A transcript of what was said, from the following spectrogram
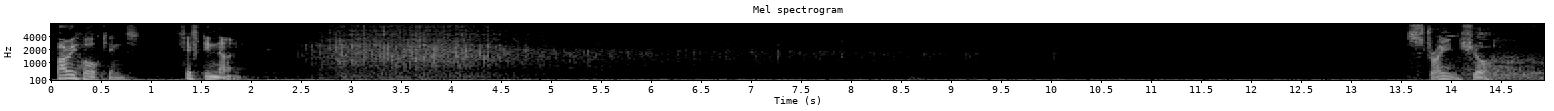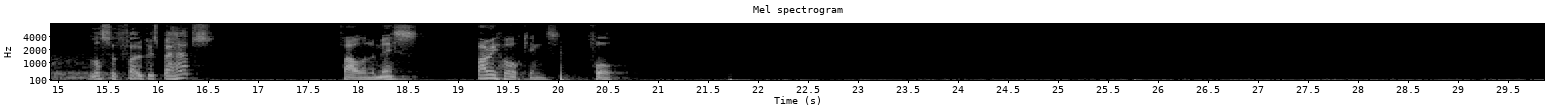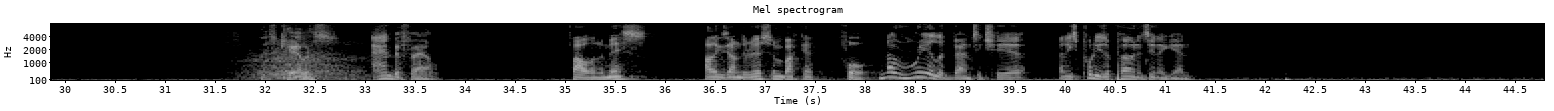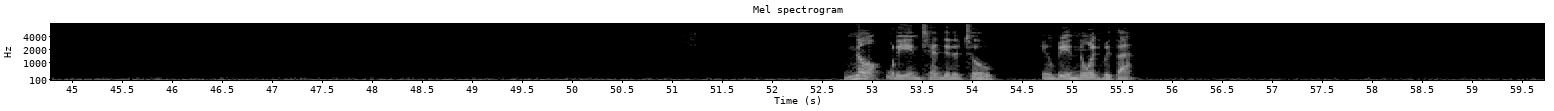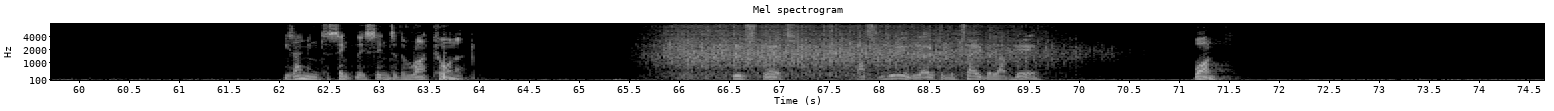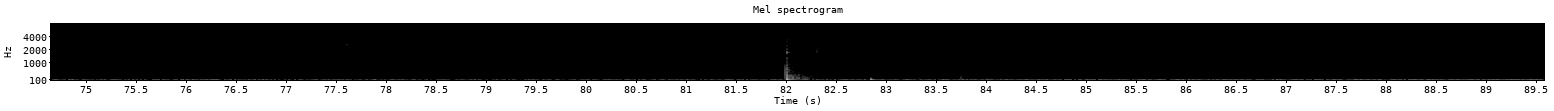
Barry Hawkins, fifty-nine. Strange shot. Loss of focus, perhaps? Foul and a miss. Barry Hawkins, four. That's careless. And a foul. Foul and a miss. Alexander Ursenbacher, four. No real advantage here, and he's put his opponent in again. Not what he intended at all. He'll be annoyed with that. He's aiming to sink this into the right corner. Good split. That's really opened the table up here. 1.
